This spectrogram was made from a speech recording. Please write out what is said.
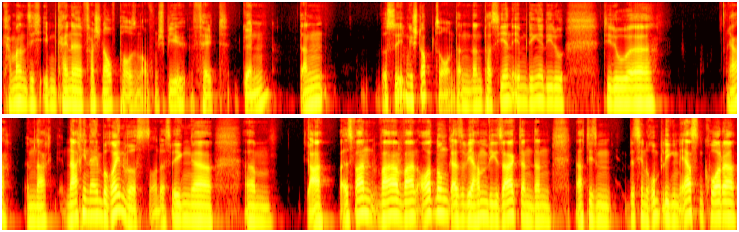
kann man sich eben keine Verschnaufpausen auf dem Spielfeld gönnen. Dann wirst du eben gestoppt so und dann, dann passieren eben Dinge, die du, die du äh, ja im Nach Nachhinein bereuen wirst. So. Deswegen äh, ähm, ja, es war, war, war in Ordnung. Also wir haben, wie gesagt, dann, dann nach diesem bisschen rumpligen ersten Quarter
